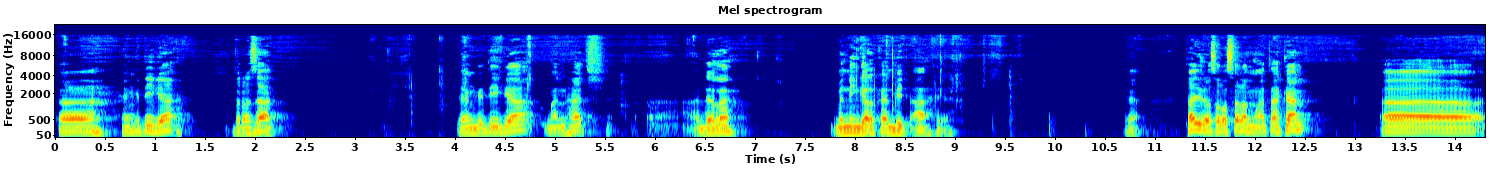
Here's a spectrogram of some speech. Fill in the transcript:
Uh, yang ketiga, berazat. Yang ketiga, manhaj adalah meninggalkan bid'ah ya. Ya. Tadi Rasulullah SAW mengatakan uh,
